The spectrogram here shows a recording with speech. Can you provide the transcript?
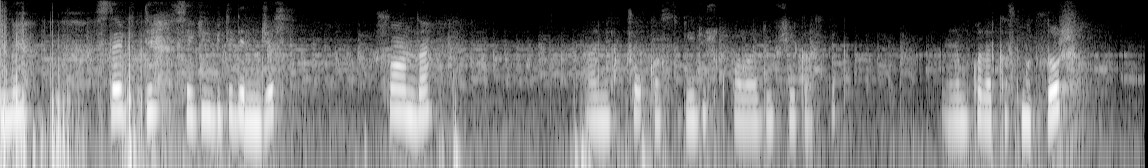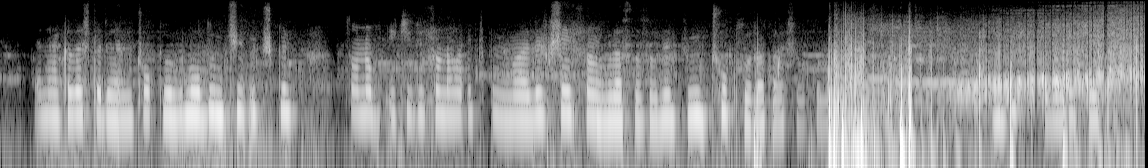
Kastım ve bitti. 8 biti deneyeceğiz. Şu anda yani çok kastık. 700 kupalarda bir şey kastık. Yani bu kadar kasmak zor. Yani arkadaşlar yani çok yorgun olduğum için 3 gün sonra 2 gün sonra 3 gün böyle bir şey sonra biraz zor. Çünkü çok zor arkadaşlar o kadar. 700 kupalarda bir şey kastık.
